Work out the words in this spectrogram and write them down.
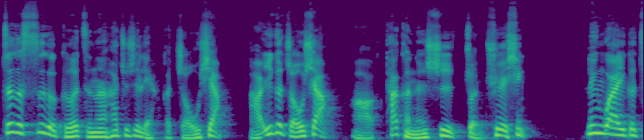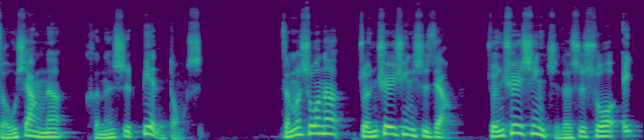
这个四个格子呢，它就是两个轴向啊，一个轴向啊，它可能是准确性；另外一个轴向呢，可能是变动性。怎么说呢？准确性是这样，准确性指的是说，诶，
